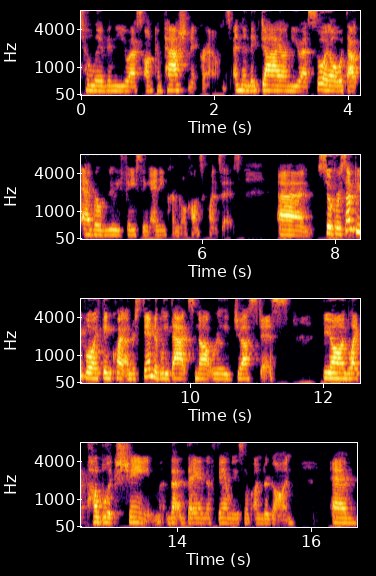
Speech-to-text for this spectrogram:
to live in the US on compassionate grounds. And then they die on US soil without ever really facing any criminal consequences. Um, so for some people, I think quite understandably, that's not really justice beyond like public shame that they and their families have undergone. And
